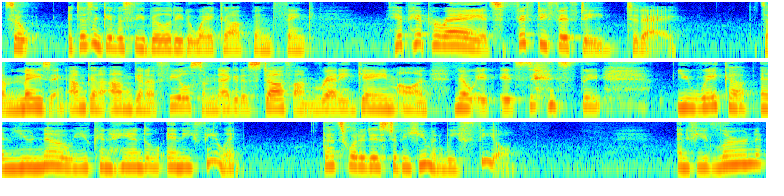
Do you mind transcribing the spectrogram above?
So it doesn't give us the ability to wake up and think, hip hip hooray, it's 50 50 today. It's amazing. I'm gonna I'm gonna feel some negative stuff. I'm ready. Game on. No, it, it's it's the you wake up and you know you can handle any feeling. That's what it is to be human. We feel. And if you learn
